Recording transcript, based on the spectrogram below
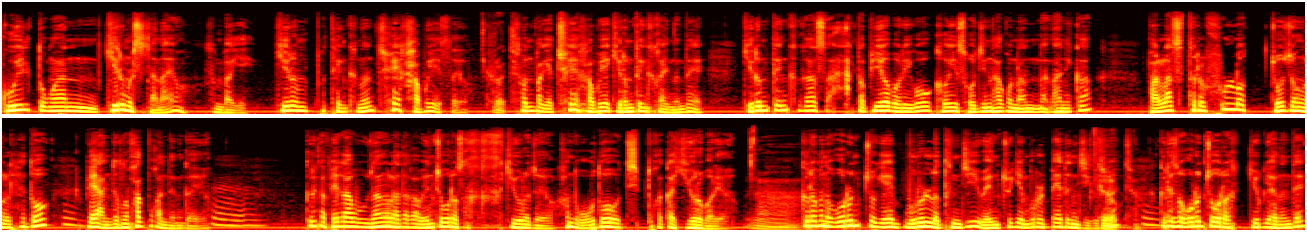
9일 동안 기름을 쓰잖아요. 선박이. 기름 탱크는 최하부에 있어요. 그렇죠. 선박의 최하부에 기름 탱크가 있는데 기름 탱크가 싹 다 비어버리고 거의 소진하고 나, 나니까 발라스트를 풀로 조정을 해도 배 안정성 확보가 안 되는 거예요. 음. 그러니까 배가 운항을 하다가 왼쪽으로 싹 기울어져요. 한 5도, 10도 가까이 기울어 버려요. 아, 그러면 오른쪽에 물을 넣든지 왼쪽에 물을 빼든지 그죠? 그렇죠. 그래서 오른쪽으로 기울게 하는데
